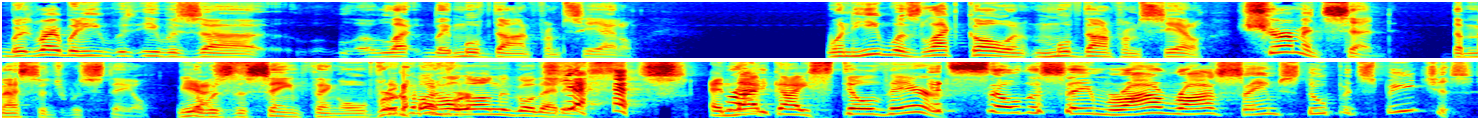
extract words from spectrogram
right when he was, he was uh, let, they moved on from Seattle. When he was let go and moved on from Seattle, Sherman said the message was stale. It was the same thing over Think and about how long ago that is. yes, And right. that guy's still there. It's still the same rah rah, same stupid speeches.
